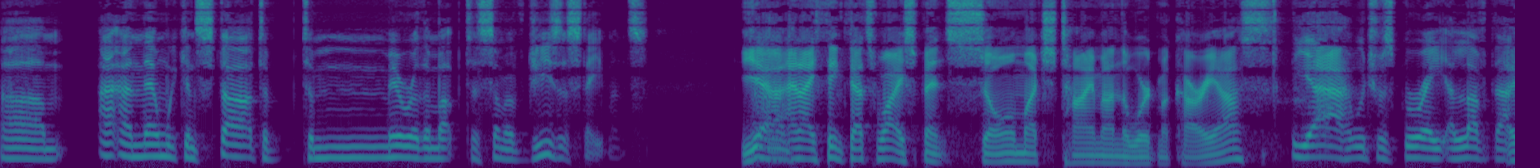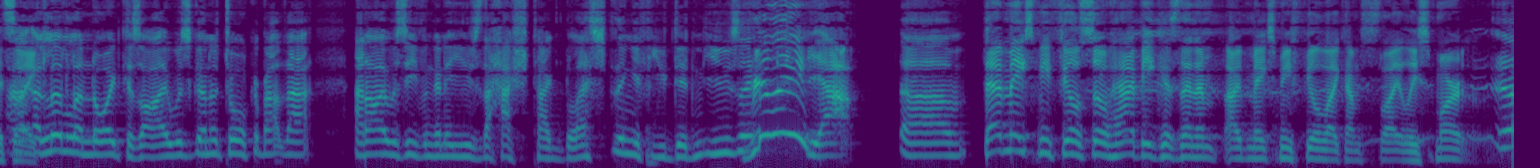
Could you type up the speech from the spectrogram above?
um and then we can start to to mirror them up to some of jesus statements yeah, Um, and I think that's why I spent so much time on the word Makarios. yeah which was great i loved that It's A- like- a little annoyed because i was going to talk about that and i was even going to use the hashtag blessed thing if you didn't use it Really? yeah um That makes me feel so happy because then it, it makes me feel like I'm slightly smart.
